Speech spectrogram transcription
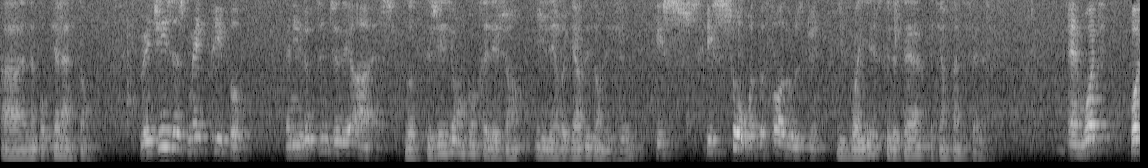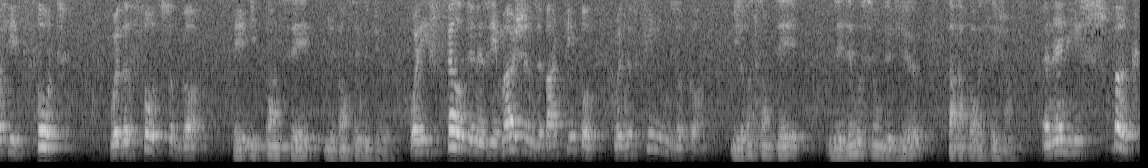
à n'importe quel instant. When Jesus met people and He looked into their eyes, Lorsque Jésus rencontrait les gens, il les regardait dans les yeux, He s- He saw what the Father was doing il voyait ce que le Père était en train de faire. and what what He thought were the thoughts of God. Et il pensait les pensées de Dieu. What He felt in His emotions about people were the feelings of God. Il ressentait les émotions de Dieu par rapport à ces gens. And then He spoke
